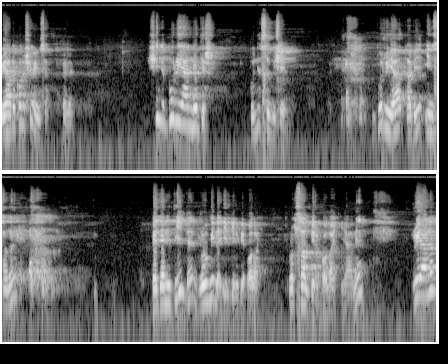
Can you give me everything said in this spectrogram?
Rüyada konuşuyor insan. Böyle. Şimdi bu rüya nedir? Bu nasıl bir şey? Bu rüya tabi insanın bedeni değil de ruhuyla ilgili bir olay. Ruhsal bir olay yani. Rüyanın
